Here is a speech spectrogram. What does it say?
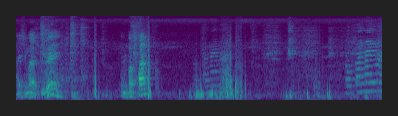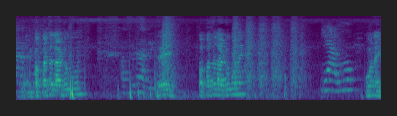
अशी मारती वय आणि पप्पा? पप्पा नाही मारत. पप्पा नाही मारत आणि पप्पाचा लाडू कोण? असं झाले ए पप्पाचा लाडू कोण आहे? कोण आहे?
